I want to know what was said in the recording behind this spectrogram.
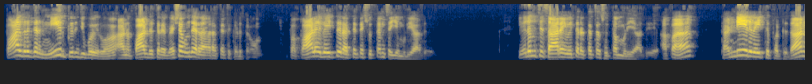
பால் இருக்கிற நீர் பிரிஞ்சு போயிடும் ஆனா பால் இருக்கிற விஷம் வந்து ர- ரத்தத்துக்கு எடுத்துரும். இப்ப பாலை வைத்து ரத்தத்தை சுத்தம் செய்ய முடியாது. எலுமிச்சை சாறை வைத்து ரத்தத்தை சுத்தம் முடியாது. அப்ப தண்ணீர் வைத்து பட்டுதான்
